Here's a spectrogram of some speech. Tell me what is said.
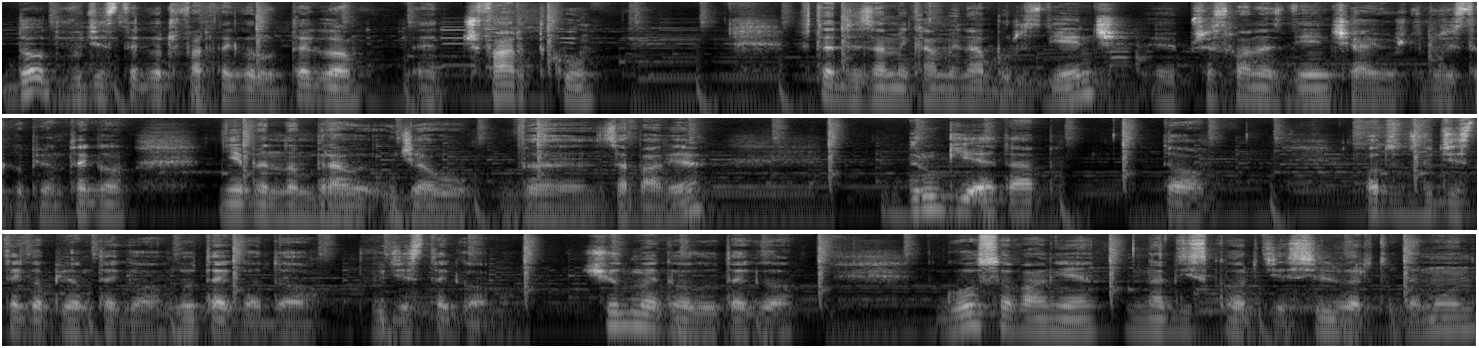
do 24 lutego, e, czwartku. Wtedy zamykamy nabór zdjęć. Y, Przesłane zdjęcia już 25 nie będą brały udziału w zabawie. Drugi etap to od 25 lutego do 27 lutego głosowanie na Discordzie Silver to the Moon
